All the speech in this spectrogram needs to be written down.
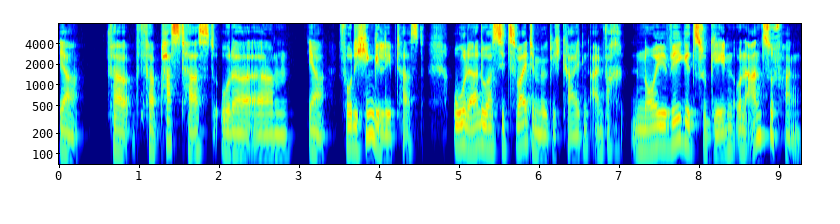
ja ver verpasst hast oder ähm, ja, vor dich hingelebt hast. Oder du hast die zweite Möglichkeit, einfach neue Wege zu gehen und anzufangen.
